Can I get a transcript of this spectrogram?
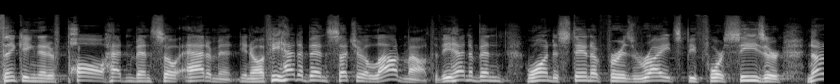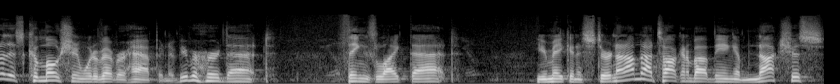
Thinking that if Paul hadn't been so adamant, you know, if he hadn't been such a loudmouth, if he hadn't been one to stand up for his rights before Caesar, none of this commotion would have ever happened. Have you ever heard that? Things like that. You're making a stir. Now, I'm not talking about being obnoxious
